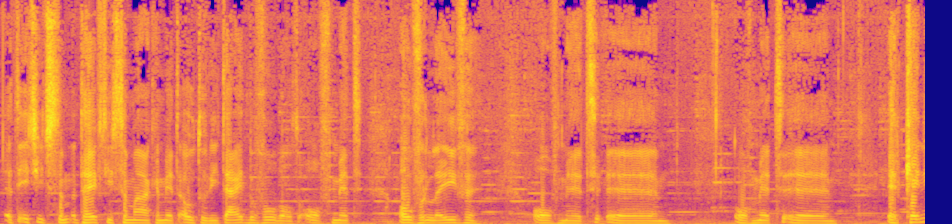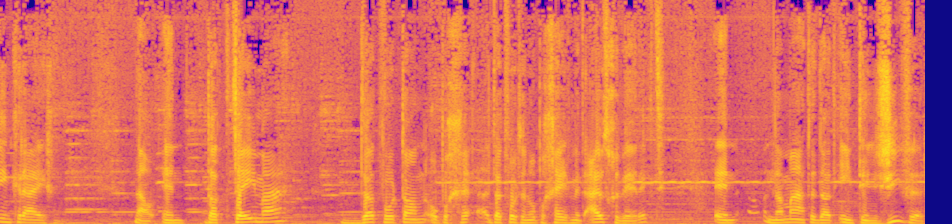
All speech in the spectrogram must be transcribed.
het, is iets het heeft iets te maken met autoriteit bijvoorbeeld, of met overleven, of met, eh, of met erkenning krijgen. Nou, en dat thema, dat wordt, dan op een, dat wordt dan op een gegeven moment uitgewerkt. En naarmate dat intensiever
